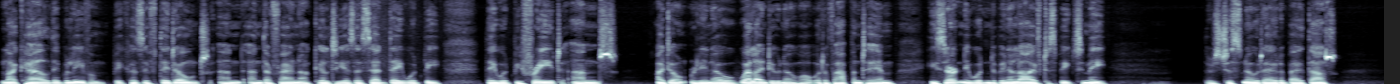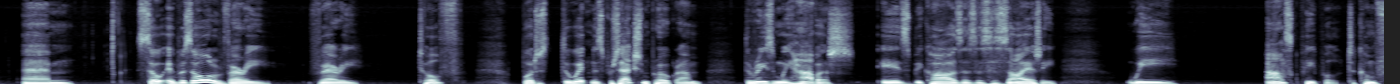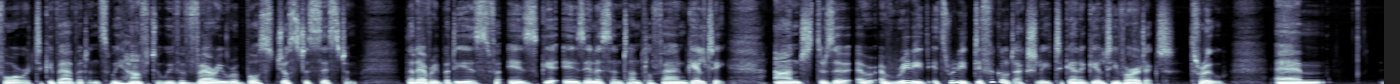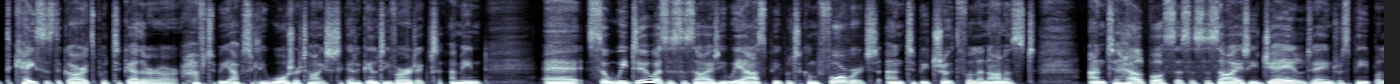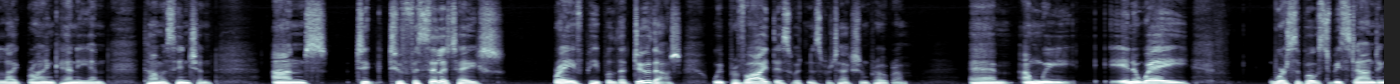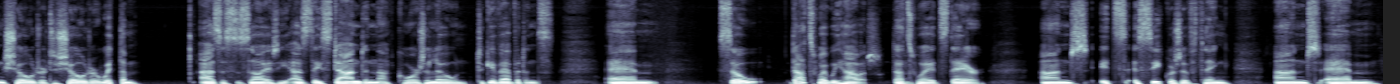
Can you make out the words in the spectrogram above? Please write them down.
like hell they believe him because if they don't and, and they're found not guilty, as I said, they would be they would be freed. And I don't really know. Well, I do know what would have happened to him. He certainly wouldn't have been alive to speak to me. There's just no doubt about that. Um, So it was all very, very tough. But the witness protection program, the reason we have it is because as a society, we ask people to come forward to give evidence. We have to. We have a very robust justice system that everybody is is is innocent until found guilty, and there's a, a, a really it's really difficult actually to get a guilty verdict through. Um, the cases the guards put together are have to be absolutely watertight to get a guilty verdict. I mean. Uh, so we do as a society, we ask people to come forward and to be truthful and honest and to help us as a society jail dangerous people like Brian Kenny and Thomas Hinchin and to, to facilitate brave people that do that, we provide this witness protection program. Um, and we, in a way, we're supposed to be standing shoulder to shoulder with them as a society as they stand in that court alone to give evidence. Um, so that's why we have it. That's mm. why it's there. And it's a secretive thing. And um,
